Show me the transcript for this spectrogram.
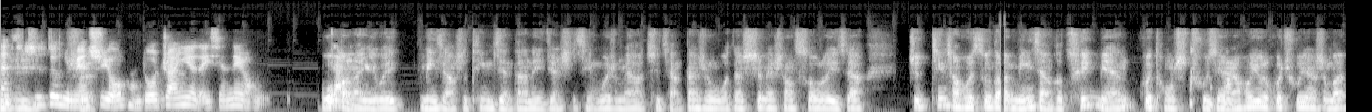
但其实这里面是有很多专业的一些内容。我本来以为冥想是挺简单的一件事情，为什么要去讲？但是我在市面上搜了一下，就经常会搜到冥想和催眠会同时出现，然后又会出现什么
